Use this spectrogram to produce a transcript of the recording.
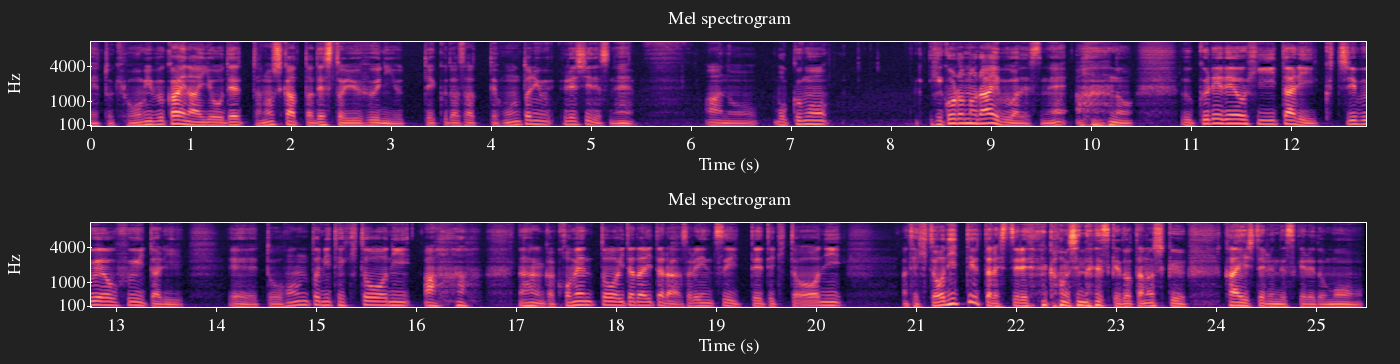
えっと興味深い内容で楽しかったですというふうに言ってくださって本当に嬉しいですね。あの僕も日頃のライブはですね あのウクレレを弾いたり口笛を吹いたりえっ、と本当に適当にあなんかコメントをいただいたらそれについて適当に、まあ適当にって言ったら失礼 かもしれないですけど楽しく返してるんですけれども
